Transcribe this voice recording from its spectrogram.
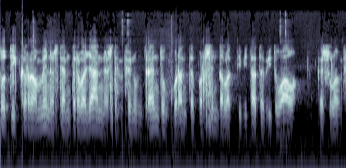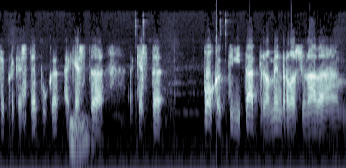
tot i que realment estem treballant, estem fent un 30 o un 40% de l'activitat habitual que solen fer per aquesta època, aquesta, aquesta poca activitat realment relacionada amb,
